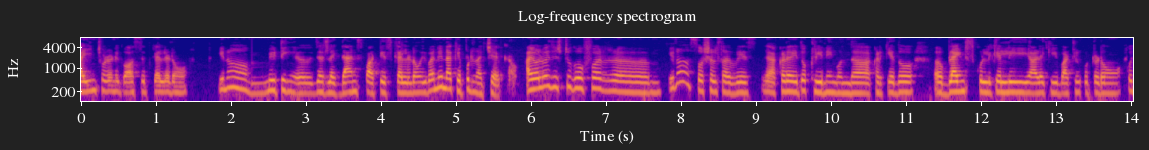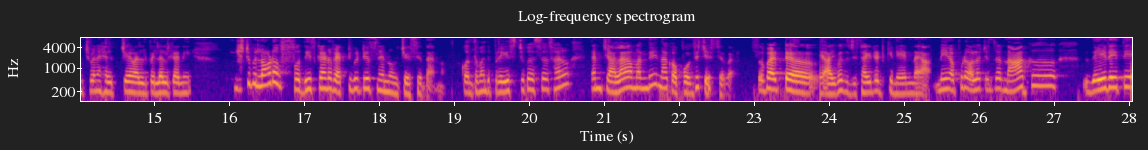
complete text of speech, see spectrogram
పైన చూడండి గాసిప్కి వెళ్ళడం you know meeting just like dance పార్టీస్కి వెళ్ళడం ఇవన్నీ నాకు ఎప్పుడు నచ్చేవి కావు. I always is to go for you know social service అక్కడ ఏదో క్లీనింగ్ ఉందా అక్కడికి ఏదో uh, బ్లైండ్ స్కూల్కి వెళ్ళి వాళ్ళకి బట్టలు కుట్టడం కొంచెమైనా హెల్ప్ చేయాలి పిల్లలకని. ఇష్ట be lot of these kind of activities నేను చేసేదాన్ని. కొంతమంది ప్రేస్ చేసేసారు కానీ చాలా మంది నాకు అపోజ్ చేసేవారు. సో బట్ ఐ వాజ్ డిసైడెడ్కి నేను నేను అప్పుడు ఆలోచించాను నాకు ఏదైతే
